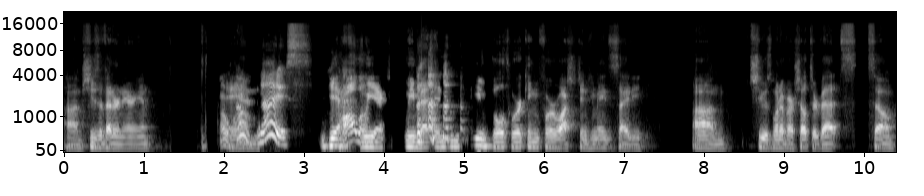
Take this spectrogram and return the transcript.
Um, she's a veterinarian. Oh, And- Oh, nice. Yeah, Holla. we act- we met in DC, both working for Washington Humane Society. Um, she was one of our shelter vets, so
